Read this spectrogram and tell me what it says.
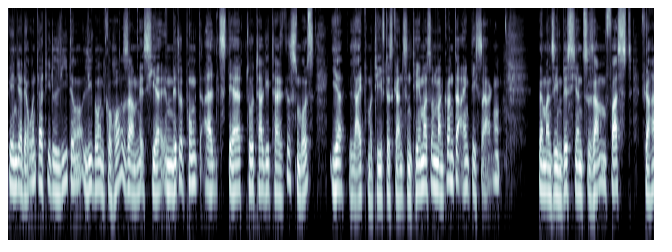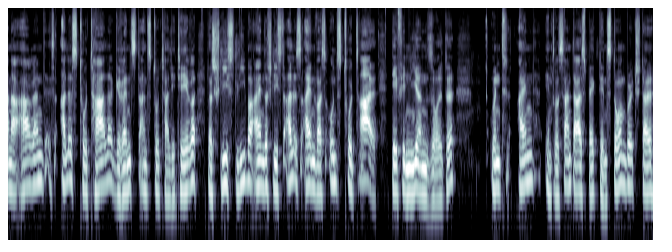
weniger der Untertitel Liebe und Gehorsam ist hier im Mittelpunkt als der Totalitarismus, ihr Leitmotiv des ganzen Themas. Und man könnte eigentlich sagen, wenn man sie ein bisschen zusammenfasst, für Hannah Arendt ist alles Totale grenzt ans Totalitäre. Das schließt Liebe ein, das schließt alles ein, was uns total definieren sollte. Und ein interessanter Aspekt, den Stonebridge da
